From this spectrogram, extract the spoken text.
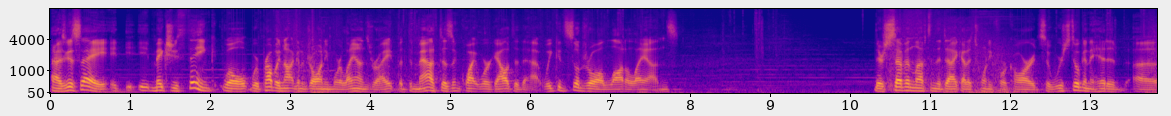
I was going to say, it, it makes you think, well, we're probably not going to draw any more lands, right? But the math doesn't quite work out to that. We could still draw a lot of lands. There's seven left in the deck out of 24 cards, so we're still going to hit a, a,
